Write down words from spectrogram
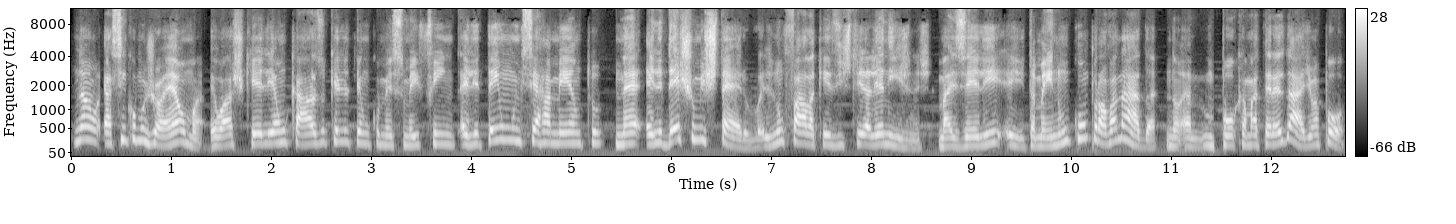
Não, assim como o Joelma, eu acho que ele é um caso que ele tem um começo, meio e fim. Ele tem um encerramento, né? Ele deixa o mistério. Ele não fala que existem alienígenas, mas ele, ele também não comprova nada. Não, é um pouca materialidade. Mas, pô,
